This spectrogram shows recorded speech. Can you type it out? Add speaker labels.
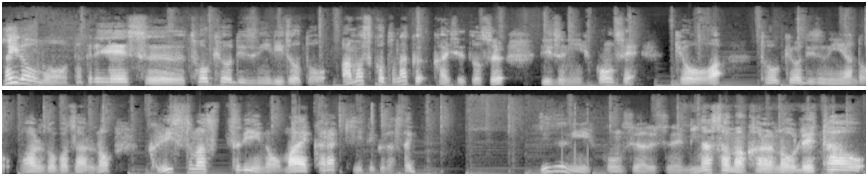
Speaker 1: はい、どうも、タクです。東京ディズニーリゾートを余すことなく解説をするディズニー副音声。今日は東京ディズニーランドワールドバザールのクリスマスツリーの前から聞いてください。ディズニー副音声はですね、皆様からのレターを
